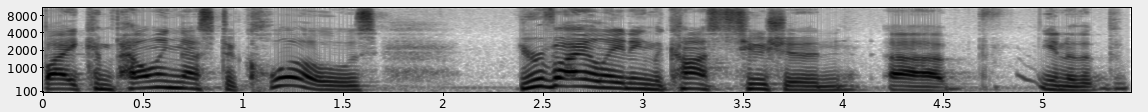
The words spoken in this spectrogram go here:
By compelling us to close, you're violating the Constitution. Uh, you know, the,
